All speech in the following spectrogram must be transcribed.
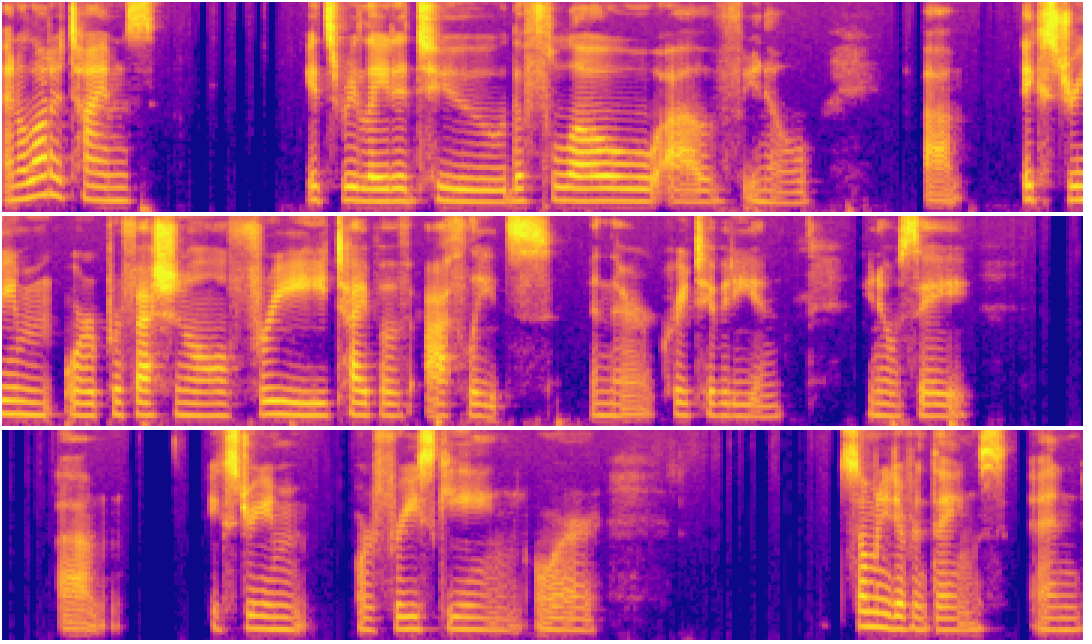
And a lot of times it's related to the flow of, you know, um, extreme or professional free type of athletes and their creativity and, you know, say, um, extreme or free skiing or so many different things. And,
